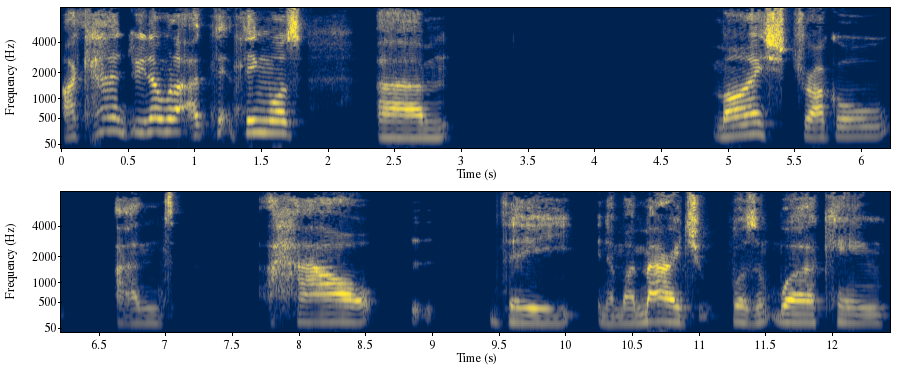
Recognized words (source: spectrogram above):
I can. You know what? The th- thing was, um, my struggle and how the you know my marriage wasn't working,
